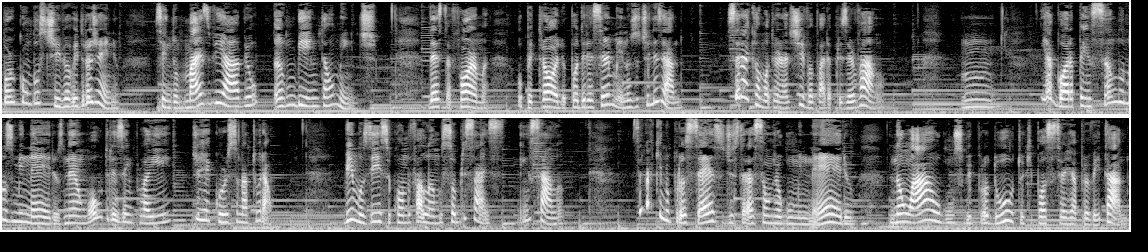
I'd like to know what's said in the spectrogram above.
por combustível hidrogênio, sendo mais viável ambientalmente. Desta forma, o petróleo poderia ser menos utilizado. Será que é uma alternativa para preservá-lo? Hum, e agora pensando nos minérios, né, um outro exemplo aí de recurso natural. Vimos isso quando falamos sobre sais em sala. Que no processo de extração de algum minério não há algum subproduto que possa ser reaproveitado?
